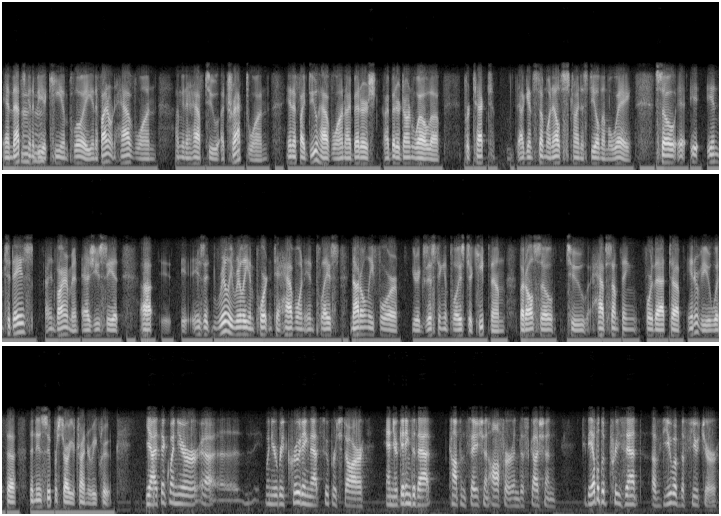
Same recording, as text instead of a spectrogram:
and that's mm-hmm. going to be a key employee. And if I don't have one, I'm going to have to attract one and if I do have one, I better I better darn well uh, protect against someone else trying to steal them away. So it, it, in today's environment, as you see it, uh, is it really really important to have one in place not only for your existing employees to keep them, but also to have something for that uh, interview with the the new superstar you're trying to recruit. Yeah, I think when you're uh, when you're recruiting that superstar and you're getting to that compensation offer and discussion, to be able to present a view of the future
